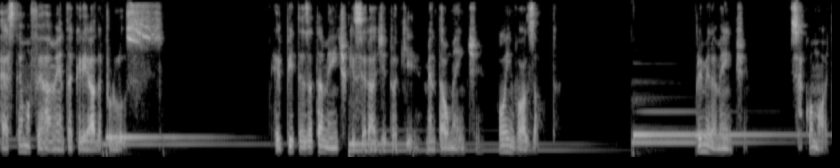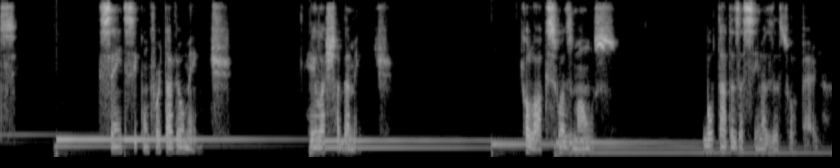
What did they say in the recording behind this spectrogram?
Esta é uma ferramenta criada por luz. Repita exatamente o que será dito aqui, mentalmente ou em voz alta. Primeiramente, se acomode-se. Sente-se confortavelmente, relaxadamente. Coloque suas mãos voltadas acima da sua perna.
